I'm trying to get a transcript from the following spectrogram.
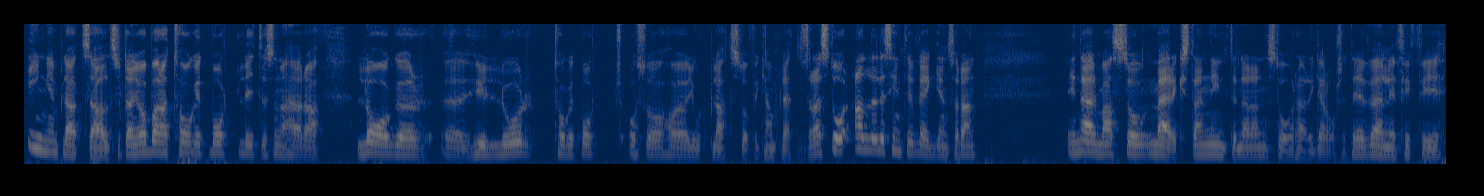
ingen plats alls, utan jag har bara tagit bort lite sådana här lagerhyllor, eh, eh tagit bort och så har jag gjort plats då för kampletten. Så den står alldeles intill väggen, så den i närmast så märks den inte när den står här i garaget. Det är väldigt fiffig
